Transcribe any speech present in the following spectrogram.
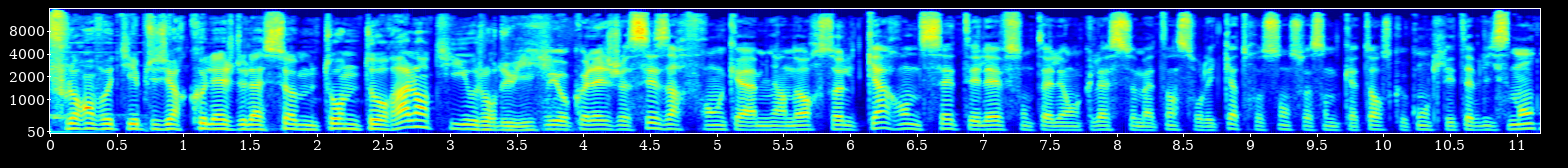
Florent Vautier, plusieurs collèges de la Somme tournent au ralenti aujourd'hui. Oui, au collège César Franck à Amiens-Nord, seuls 47 élèves sont allés en classe ce matin sur les 474 que compte l'établissement.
